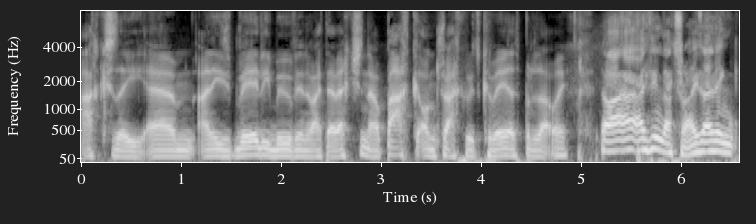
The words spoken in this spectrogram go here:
actually, um, and he's really moving in the right direction now. Back on track with his career, let's put it that way. No, I, I think that's right. I think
